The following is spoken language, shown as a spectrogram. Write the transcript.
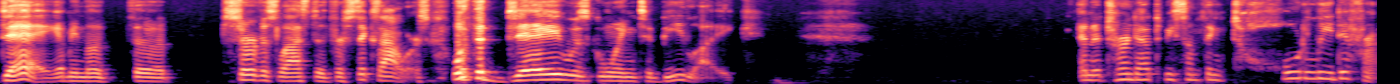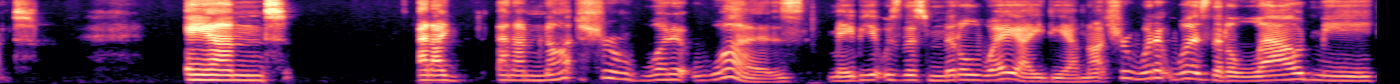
day, I mean the the service lasted for 6 hours, what the day was going to be like. And it turned out to be something totally different. And and i and i'm not sure what it was maybe it was this middle way idea i'm not sure what it was that allowed me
